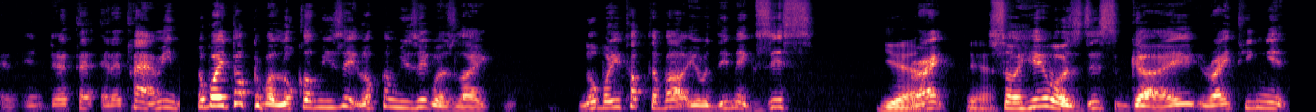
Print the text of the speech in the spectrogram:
And in that, at that time, I mean, nobody talked about local music. Local music was like nobody talked about. It didn't exist, yeah, right? yeah, So here was this guy writing it,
